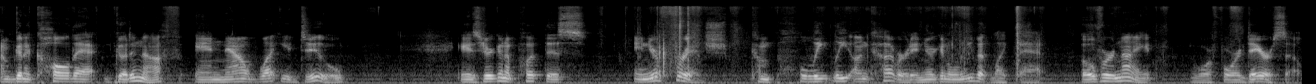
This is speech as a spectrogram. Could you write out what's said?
I'm gonna call that good enough. And now what you do is you're gonna put this in your fridge completely uncovered and you're going to leave it like that overnight or for a day or so.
